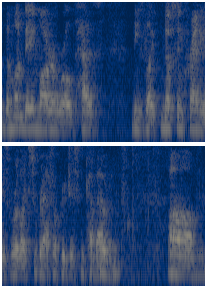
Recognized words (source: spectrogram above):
the mundane modern world has these like nooks and crannies where like supernatural creatures can come out of. Um,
